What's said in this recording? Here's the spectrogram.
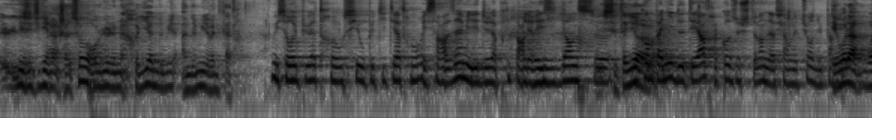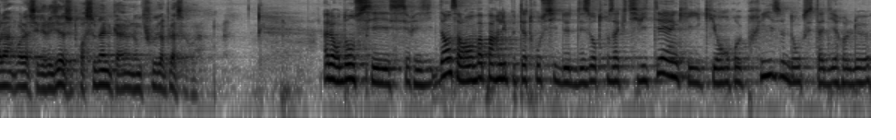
Les itinéraires chansons auront lieu le mercredi en, 2024. Oui, ça aurait pu être aussi au Petit Théâtre Maurice Sarrazin, mais il est déjà pris par les résidences des compagnies de théâtre à cause justement de la fermeture du parc. Et voilà, voilà, voilà c'est les résidences trois semaines quand même, donc il faut de la place. Alors, dans ces, résidences, alors on va parler peut-être aussi de, des autres activités hein, qui, qui, ont reprise, donc c'est-à-dire le,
